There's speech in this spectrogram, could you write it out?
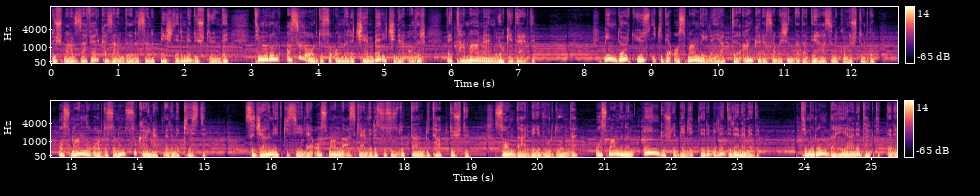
Düşman zafer kazandığını sanıp peşlerine düştüğünde Timur'un asıl ordusu onları çember içine alır ve tamamen yok ederdi. 1402'de Osmanlı ile yaptığı Ankara Savaşı'nda da dehasını konuşturdu. Osmanlı ordusunun su kaynaklarını kesti. Sıcağın etkisiyle Osmanlı askerleri susuzluktan bitap düştü. Son darbeyi vurduğunda Osmanlı'nın en güçlü birlikleri bile direnemedi. Timur'un dahiyane taktikleri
